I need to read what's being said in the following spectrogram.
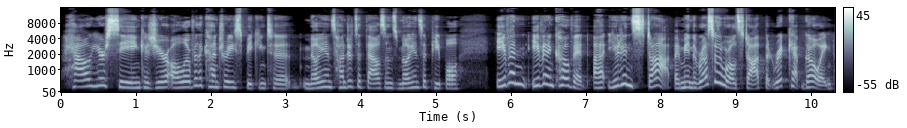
how you're seeing, because you're all over the country speaking to millions, hundreds of thousands, millions of people. Even, even in COVID, uh, you didn't stop. I mean, the rest of the world stopped, but Rick kept going.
